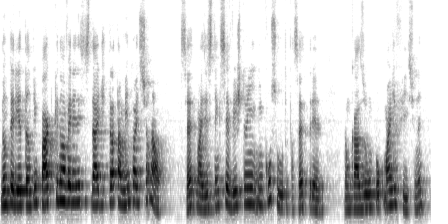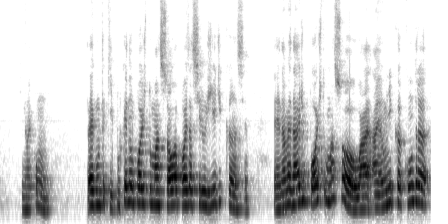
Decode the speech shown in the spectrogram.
não teria tanto impacto porque não haveria necessidade de tratamento adicional, tá certo? Mas isso tem que ser visto em, em consulta, tá certo, Adriele? É um caso um pouco mais difícil, né? Que não é comum. Pergunta aqui, por que não pode tomar sol após a cirurgia de câncer? É, na verdade, pode tomar sol. A, a única contra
